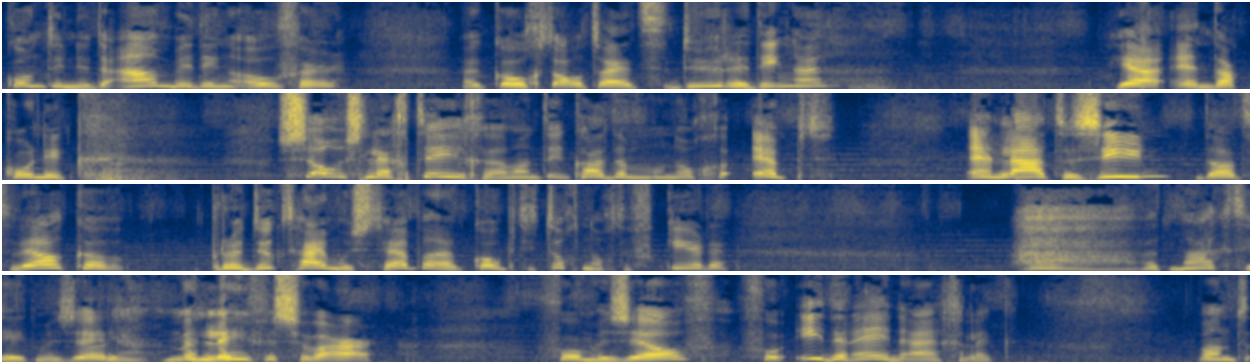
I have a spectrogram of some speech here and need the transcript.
continu de aanbiedingen over. Hij kocht altijd dure dingen. Ja, en daar kon ik zo slecht tegen. Want ik had hem nog geappt en laten zien dat welke product hij moest hebben. En koopt hij toch nog de verkeerde. Ah, wat maakte ik mezelf, mijn leven zwaar voor mezelf, voor iedereen eigenlijk. Want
